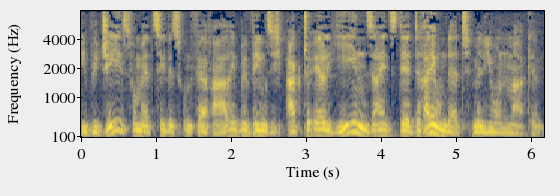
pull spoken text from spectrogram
Die Budgets von Mercedes und Ferrari bewegen sich aktuell jenseits der 300 Millionen Marke.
